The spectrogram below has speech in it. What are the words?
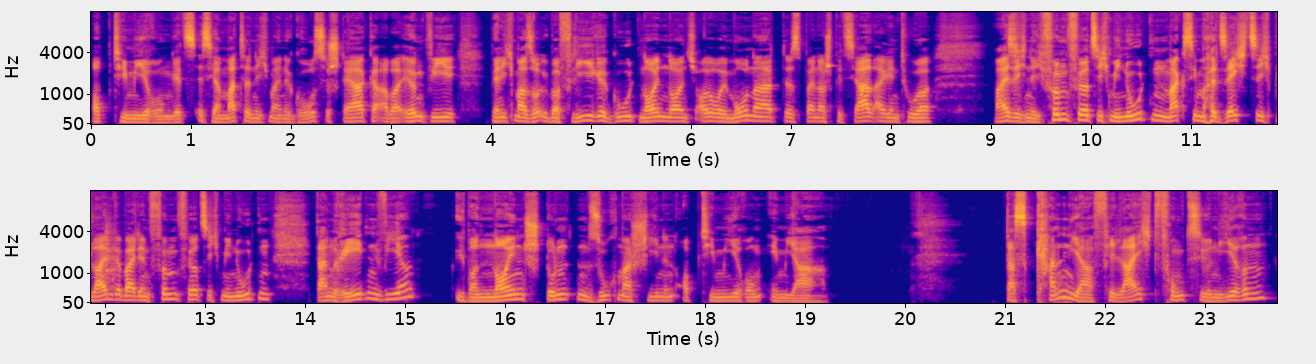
Optimierung. Jetzt ist ja Mathe nicht meine große Stärke, aber irgendwie, wenn ich mal so überfliege, gut 99 Euro im Monat, das bei einer Spezialagentur, weiß ich nicht, 45 Minuten, maximal 60, bleiben wir bei den 45 Minuten, dann reden wir über neun Stunden Suchmaschinenoptimierung im Jahr. Das kann ja vielleicht funktionieren,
